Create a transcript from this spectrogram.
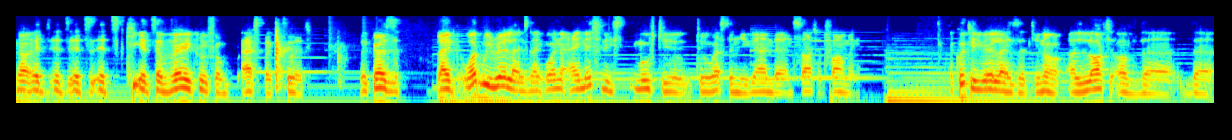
no, it's it's it's it's it's a very crucial aspect to it. Because like what we realized like when I initially moved to to Western Uganda and started farming I quickly realized that you know a lot of the the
